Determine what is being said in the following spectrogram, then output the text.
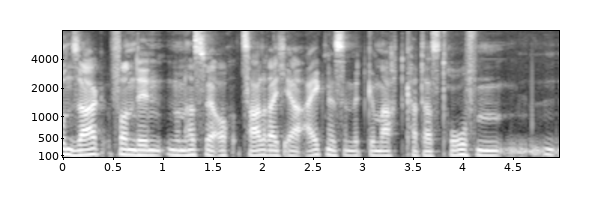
Und sag von den, nun hast du ja auch zahlreiche Ereignisse mitgemacht, Katastrophen,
